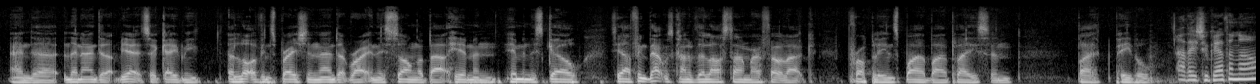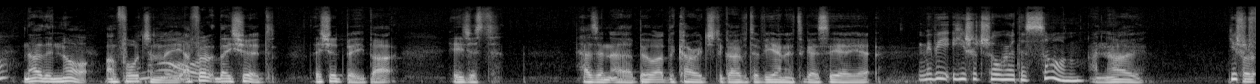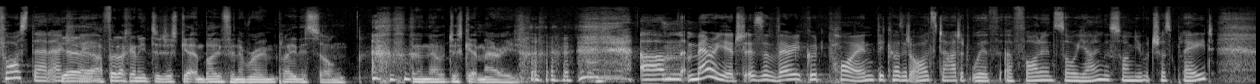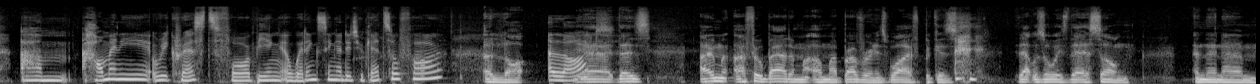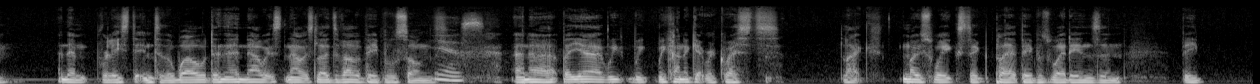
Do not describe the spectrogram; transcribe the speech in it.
and, uh, and then I ended up yeah. So it gave me a lot of inspiration, and I ended up writing this song about him and him and this girl. So yeah, I think that was kind of the last time where I felt like properly inspired by a place and by people. Are they together now? No, they're not. Unfortunately, I feel like they should. They should be, but he just hasn't uh, built up the courage to go over to Vienna to go see her yet. Maybe he should show her the song. I know. You should But- force that, actually. Yeah, I feel like I need to just get them both in a room, play this song, and then they'll just get married. Um, marriage is a very good point because it all started with uh, Fallen So Young, the song you just played. Um, how many requests for being a wedding singer did you get so far? A lot. A lot? Yeah, there's. I'm, I feel bad on my, on my brother and his wife because that was always their song, and then um, and then released it into the world, and then now it's now it's loads of other people's songs. Yes. And uh, but yeah, we we, we kind of get requests like most weeks to play at people's weddings and be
